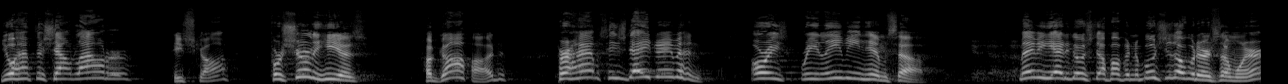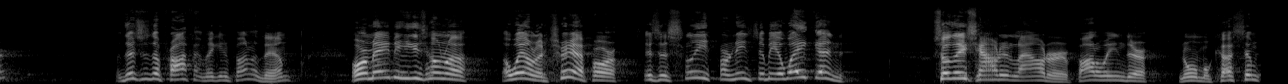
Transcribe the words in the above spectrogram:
You'll have to shout louder, he scoffed, for surely he is a God. Perhaps he's daydreaming or he's relieving himself. Maybe he had to go step off in the bushes over there somewhere. This is the prophet making fun of them. Or maybe he's on a, away on a trip or is asleep or needs to be awakened. So they shouted louder, following their normal custom.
